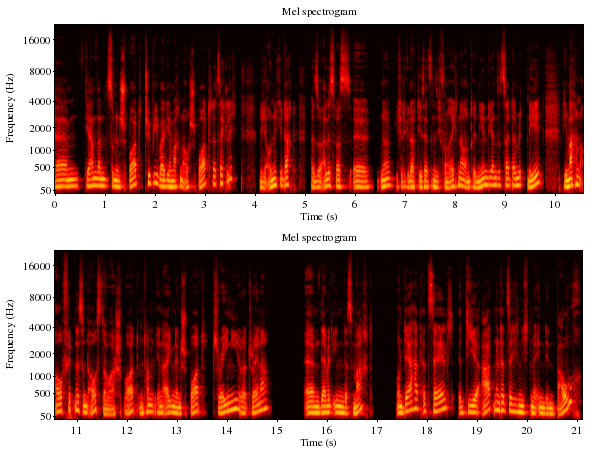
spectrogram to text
Ähm, die haben dann so einen Sporttypi, weil die machen auch Sport tatsächlich. Hätte ich auch nicht gedacht. Also alles, was, äh, ne, ich hätte gedacht, die setzen sich von Rechner und trainieren die ganze Zeit damit. Nee, die machen auch Fitness- und Ausdauersport und haben ihren eigenen Sport-Trainee oder Trainer, ähm, der mit ihnen das macht. Und der hat erzählt, die atmen tatsächlich nicht mehr in den Bauch,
